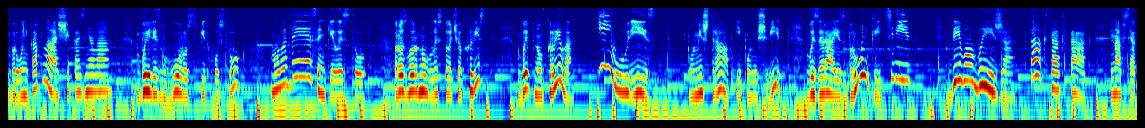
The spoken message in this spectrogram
брунька плащика зняла, виліз вгору з-під хусток, молодесенький листок, розгорнув листочок хвіст, випнув крила і у ріст. Поміж трав і поміж віт визирає з бруньки й цвіт. Дивовижа, так, так, так, на всяк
